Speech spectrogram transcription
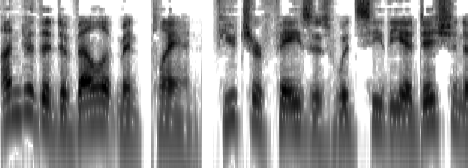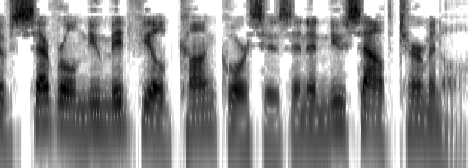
Under the development plan, future phases would see the addition of several new midfield concourses and a new south terminal.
